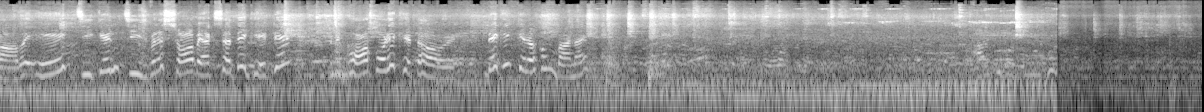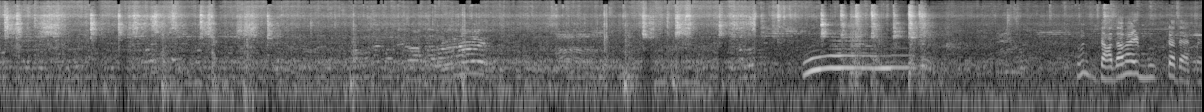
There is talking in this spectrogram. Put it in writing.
বাবা এক চিকেন চিজ সব একসাথে ঘেটে মানে ঘ করে খেতে হবে। দেখি কীরকম বানায়। দাদা ভাইয়ের মুখটা দেখা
